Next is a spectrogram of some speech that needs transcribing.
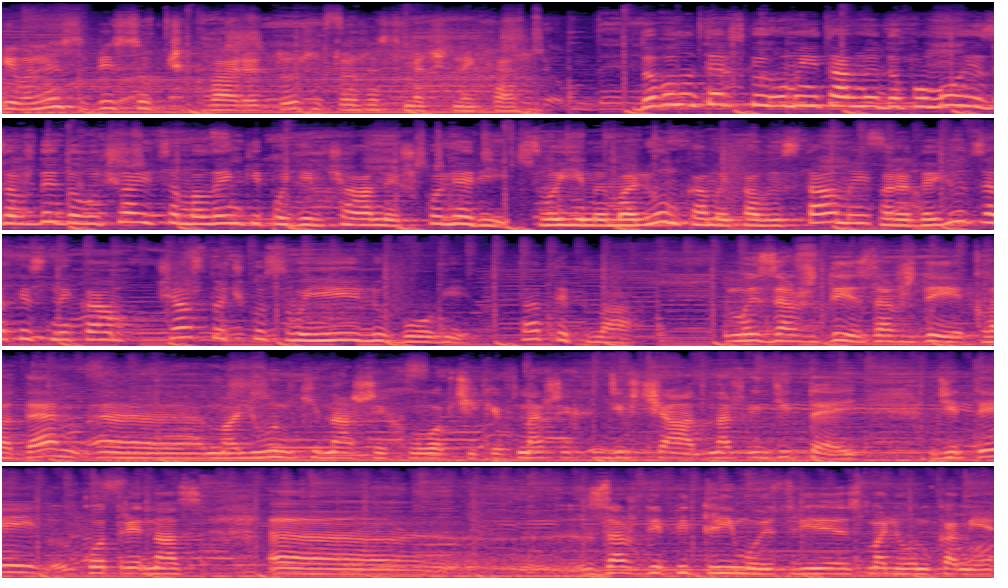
і вони собі супчик варять. Дуже дуже смачний кажуть. До волонтерської гуманітарної допомоги завжди долучаються маленькі подільчани, школярі. Своїми малюнками та листами передають захисникам часточку своєї любові та тепла. Ми завжди, завжди кладемо е, малюнки наших хлопчиків, наших дівчат, наших дітей, дітей, котрі нас. Е, Завжди підтримують з- малюнками,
